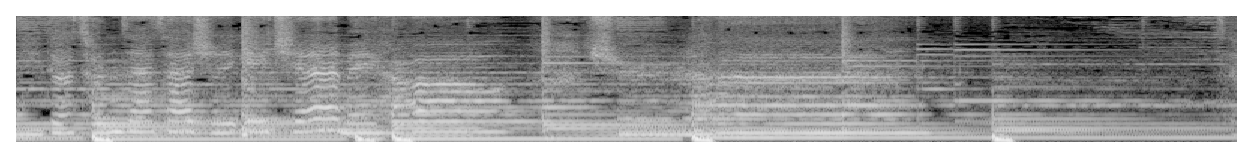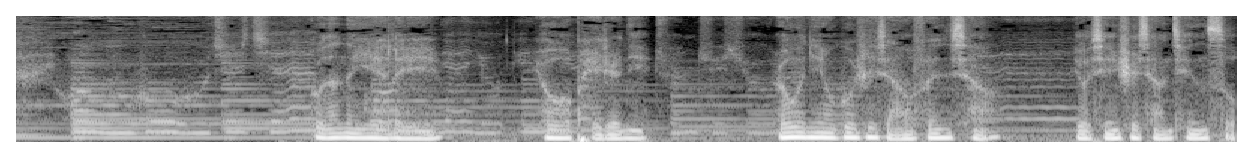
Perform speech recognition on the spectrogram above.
你的存在才是一切美好释然。在恍恍惚惚之间，孤单的夜里有我陪着你。如果你有故事想要分享，有心事想倾诉，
